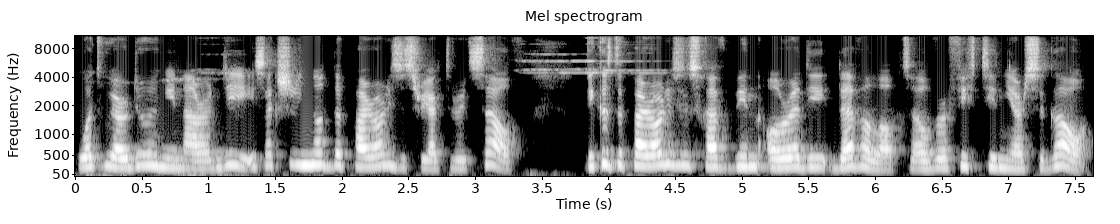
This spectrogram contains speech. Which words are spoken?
what we are doing in R&D is actually not the pyrolysis reactor itself, because the pyrolysis have been already developed over 15 years ago.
